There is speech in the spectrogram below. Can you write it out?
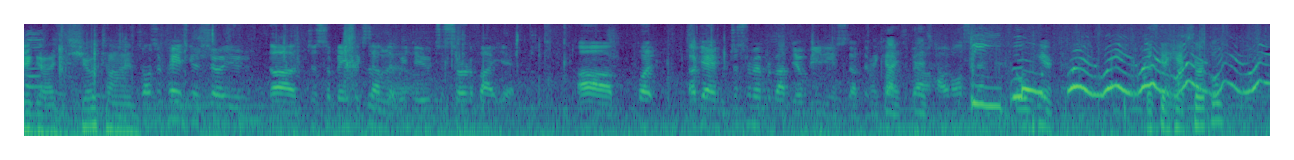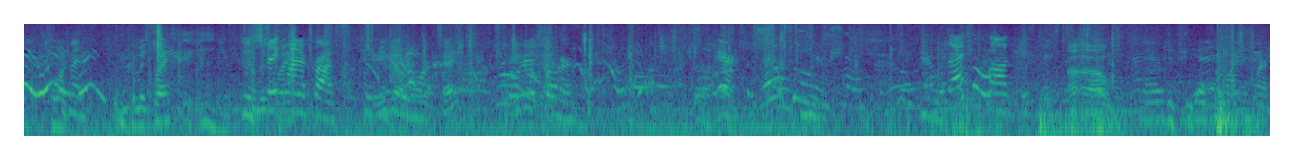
Okay, guys, it's showtime. So Officer Payne's going to show you uh, just some basic stuff that we do to certify it. Um, but again, just remember about the obedience stuff that we Right, guys, talked about. guys. How it all starts. Here. Let's get a half circle. Come on. Come this way. Do a straight line across. There you go. Okay. Shoulder to shoulder. Eric. That's a long distance. Uh-oh. Yes, you want to work.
